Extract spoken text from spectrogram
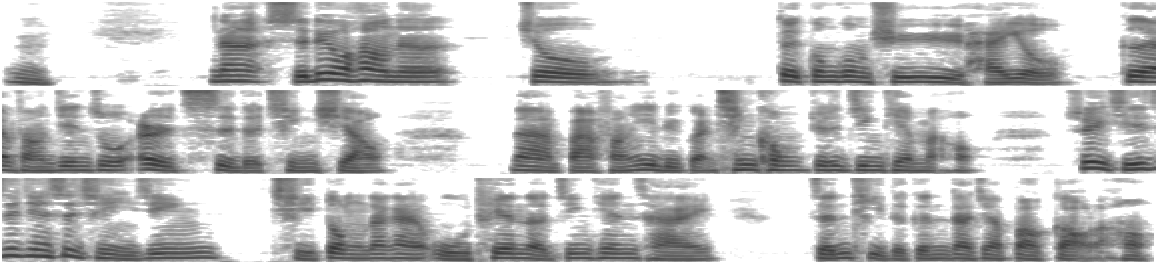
嗯，那十六号呢，就对公共区域还有个案房间做二次的清消，那把防疫旅馆清空，就是今天嘛。哈，所以其实这件事情已经启动大概五天了，今天才。整体的跟大家报告了哈，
